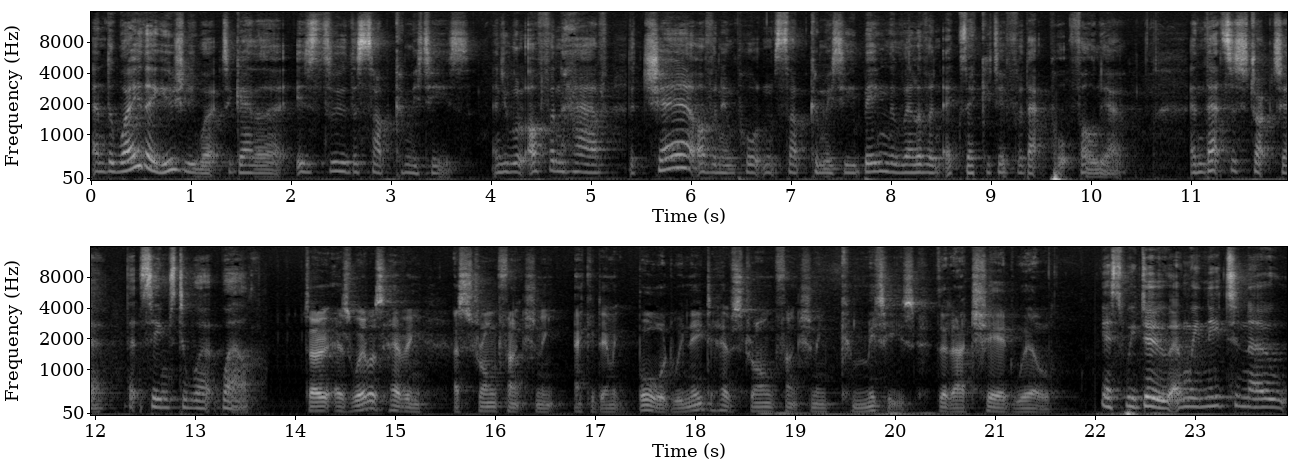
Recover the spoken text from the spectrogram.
And the way they usually work together is through the subcommittees. And you will often have the chair of an important subcommittee being the relevant executive for that portfolio. And that's a structure that seems to work well. So, as well as having a strong functioning academic board, we need to have strong functioning committees that are chaired well. Yes, we do, and we need to know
